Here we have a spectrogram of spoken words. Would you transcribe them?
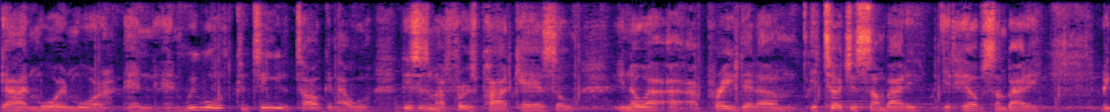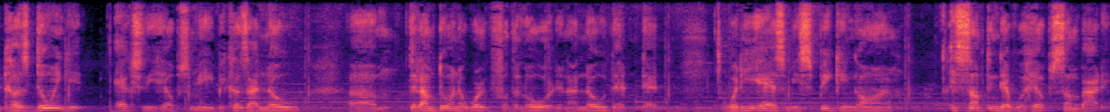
God more and more and and we will continue to talk and I will this is my first podcast so you know I, I pray that um it touches somebody it helps somebody because doing it actually helps me because I know um, that I'm doing the work for the Lord, and I know that that what He has me speaking on is something that will help somebody.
